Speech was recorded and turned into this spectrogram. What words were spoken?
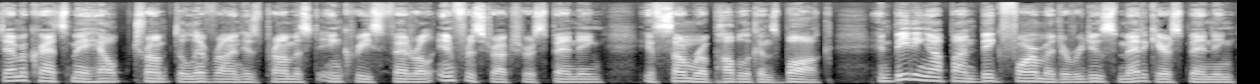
Democrats may help Trump deliver on his promise to increase federal infrastructure spending if some Republicans balk. And beating up on Big Pharma to reduce Medicare spending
